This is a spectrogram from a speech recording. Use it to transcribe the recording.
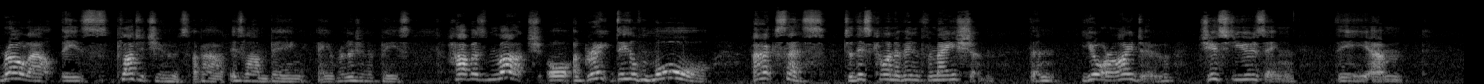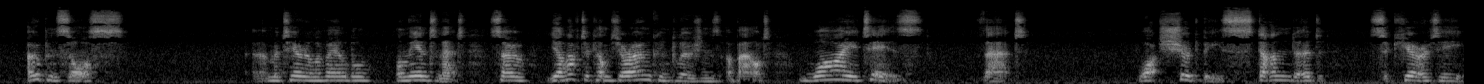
roll out these platitudes about Islam being a religion of peace have as much or a great deal more access to this kind of information than you or I do just using the um, open source uh, material available on the internet. So you'll have to come to your own conclusions about why it is that what should be standard security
